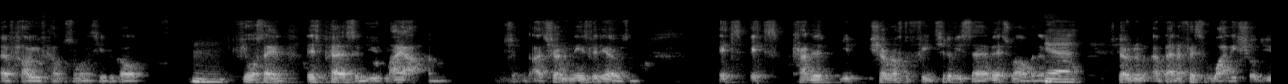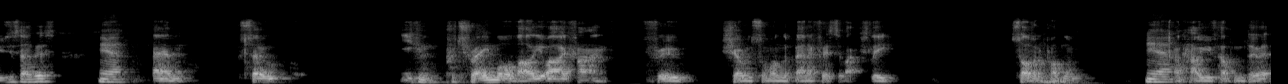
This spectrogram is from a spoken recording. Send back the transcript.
of how you've helped someone achieve a goal. Mm, If you're saying this person used my app and I've shown them these videos, and it's it's kind of you showing off the feature of your service rather than yeah. showing them a benefit of why they should use your service. Yeah. Um, so you can portray more value, I find, through showing someone the benefits of actually solving a problem Yeah. and how you've helped them do it,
